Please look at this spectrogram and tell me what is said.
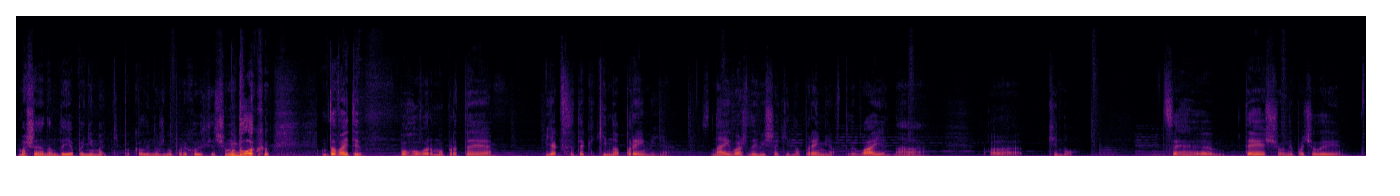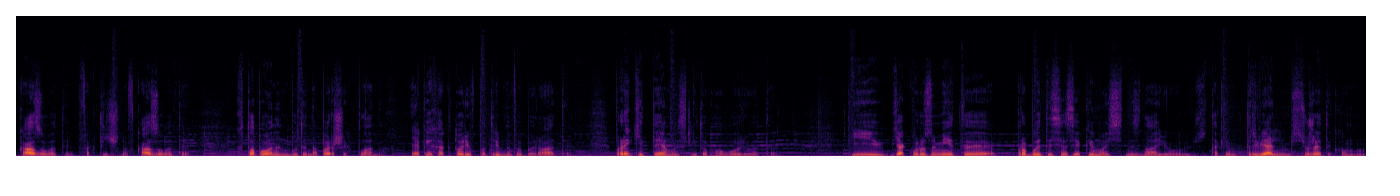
Машина нам дає понімати, типу, коли нужно переходити к блоку. Давайте поговоримо про те, як все-таки кінопремія. Найважливіша кінопремія впливає на е, кіно. Це те, що вони почали вказувати, фактично вказувати, хто повинен бути на перших планах, яких акторів потрібно вибирати, про які теми слід обговорювати. І, як ви розумієте, пробитися з якимось, не знаю, таким тривіальним сюжетиком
